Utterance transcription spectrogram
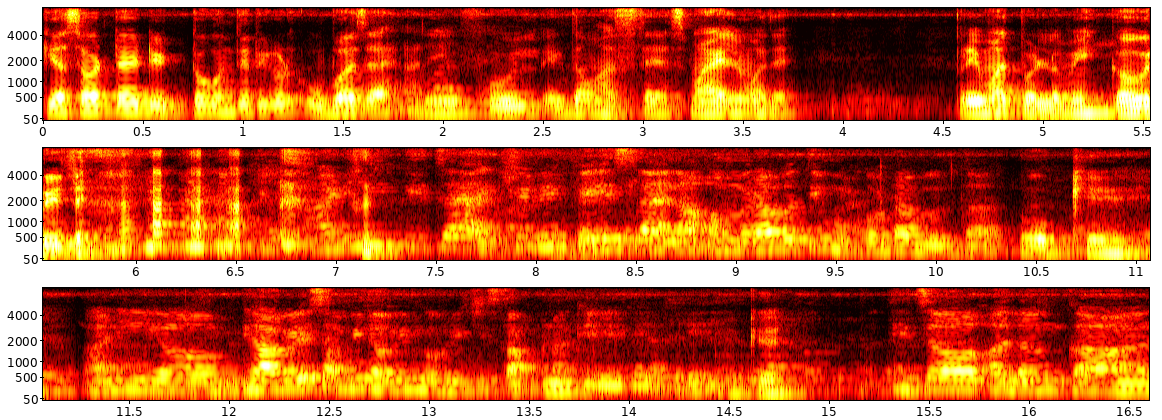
की असं वाटतं डिट्टो कोणतरी इकडे उभंच आहे आणि फुल एकदम हसते स्माईलमध्ये. प्रेमात पडलो मी गौरीच्या. आणि तिचा ऍक्च्युली फेसला आहे ना अमरावती मुखवटा बोलतात. ओके. आणि ह्यावेळेस आम्ही नवीन गौरीची स्थापना केलेली आहे. ओके. तिचं अलंकार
